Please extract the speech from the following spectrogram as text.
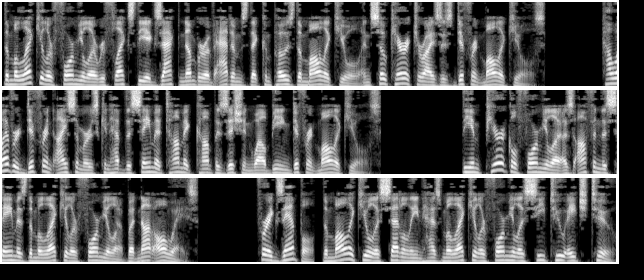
The molecular formula reflects the exact number of atoms that compose the molecule and so characterizes different molecules. However different isomers can have the same atomic composition while being different molecules. The empirical formula is often the same as the molecular formula but not always. For example, the molecule acetylene has molecular formula C2H2,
